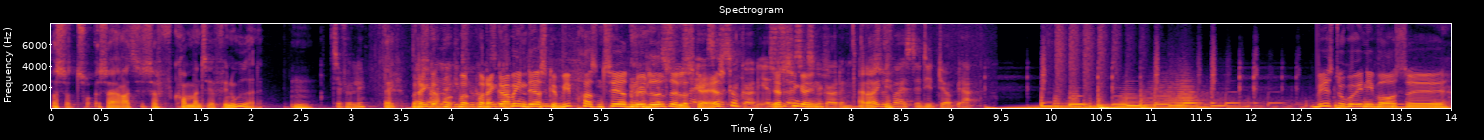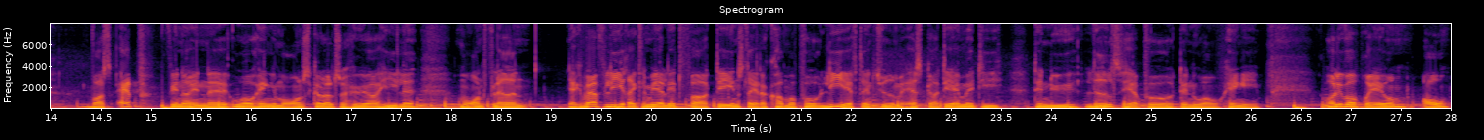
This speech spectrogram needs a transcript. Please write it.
og så, så er jeg ret til, så kommer man til at finde ud af det. Mm. Selvfølgelig. Ikke? Hvordan, gør, hvordan gør vi egentlig det? Skal vi præsentere den nye ledelse, eller skal Asger? Jeg synes, jeg, synes, jeg, skal gøre det. Er det rigtigt? Jeg synes faktisk, det er dit job, ja. Hvis du går ind i vores øh, vores app finder en øh, uafhængig morgen, så kan du altså høre hele morgenfladen. Jeg kan i hvert fald lige reklamere lidt for det indslag, der kommer på lige efter interviewet med Asger, og det er med de, den nye ledelse her på Den Uafhængige. Oliver Breum og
